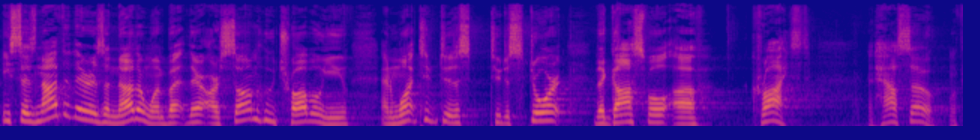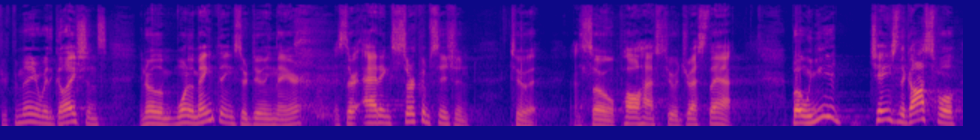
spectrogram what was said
He says, Not that there is another one, but there are some who trouble you and want to, to, to distort the gospel of Christ. And how so? Well, if you're familiar with Galatians, you know one of the main things they're doing there is they're adding circumcision to it. And so Paul has to address that. But when you change the gospel,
